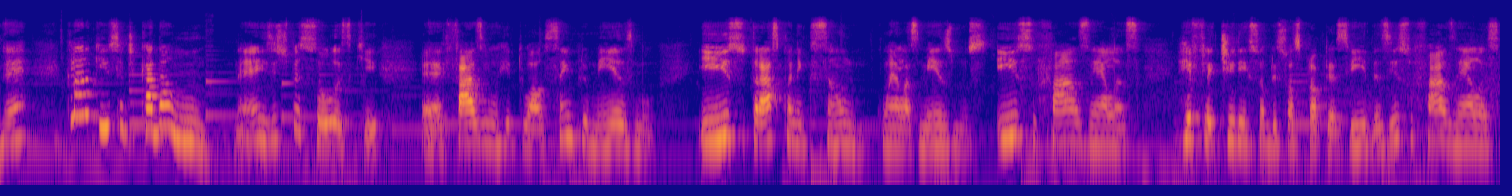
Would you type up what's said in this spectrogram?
né? Claro que isso é de cada um, né? Existem pessoas que é, fazem o ritual sempre o mesmo e isso traz conexão com elas mesmas, isso faz elas refletirem sobre suas próprias vidas, isso faz elas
